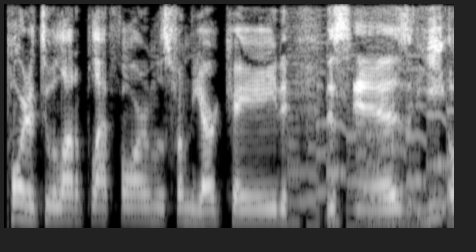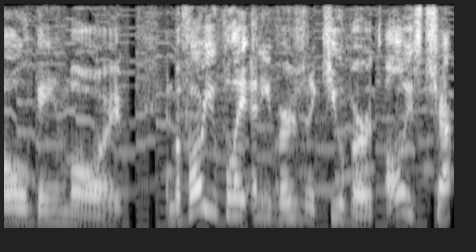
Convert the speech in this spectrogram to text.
ported to a lot of platforms from the arcade. This is ye old Game Boy. And before you play any version of Q*bert, always check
